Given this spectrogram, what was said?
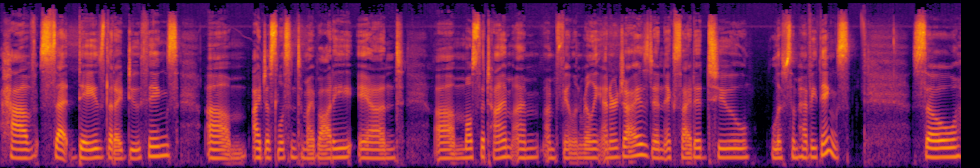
have set days that I do things. Um, I just listen to my body. And um, most of the time, I'm, I'm feeling really energized and excited to lift some heavy things. So,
